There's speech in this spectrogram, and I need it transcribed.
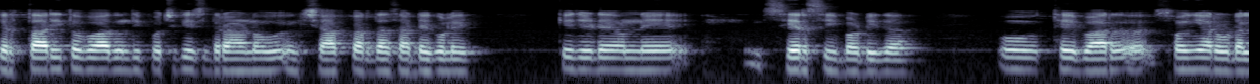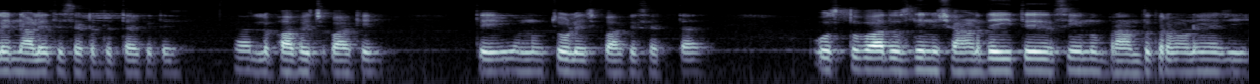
ਗ੍ਰਿਫਤਾਰੀ ਤੋਂ ਬਾਅਦ ਉਹਦੀ ਪੁੱਛਗਿੱਛ ਦੌਰਾਨ ਉਹ ਇਨਕਸ਼ਾਫ ਕਰਦਾ ਸਾਡੇ ਕੋਲੇ ਕਿ ਜਿਹੜੇ ਉਹਨੇ ਸਿਰ ਸੀ ਬਾਡੀ ਦਾ, ਉਹ ਉੱਥੇ ਬਾਹਰ ਸੋਈਆਂ ਰੋਡ ਵਾਲੇ ਨਾਲੇ ਤੇ ਸਿੱਟ ਦਿੱਤਾ ਕਿਤੇ ਲਿਫਾਫੇ ਚ ਪਾ ਕੇ ਤੇ ਉਹਨੂੰ ਝੋਲੇ ਚ ਪਾ ਕੇ ਸਿੱਟਤਾ ਉਸ ਤੋਂ ਬਾਅਦ ਉਸ ਦੀ ਨਿਸ਼ਾਨਦੇਹੀ ਤੇ ਅਸੀਂ ਉਹਨੂੰ ਬਰਾਮਦ ਕਰਵਾਉਣੇ ਆ ਜੀ।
